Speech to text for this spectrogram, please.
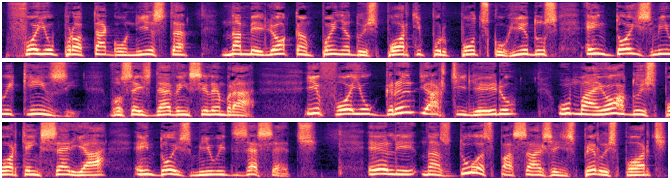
foi o protagonista na melhor campanha do esporte por pontos corridos em 2015. Vocês devem se lembrar. E foi o grande artilheiro, o maior do esporte em Série A em 2017. Ele, nas duas passagens pelo esporte,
